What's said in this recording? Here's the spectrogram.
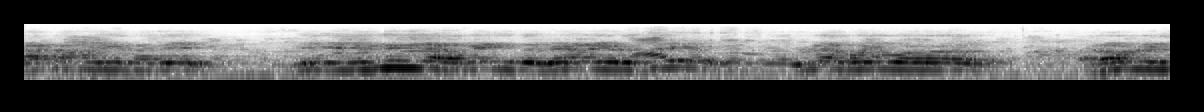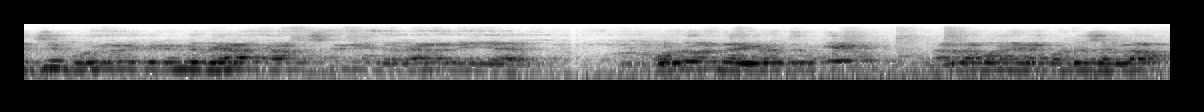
காட்டப்படுகின்றது. நீங்க இறுதியாக இந்த வேலை எடுத்து உள்ள போய் ஒரு ரவுண்ட் அடிச்சு முருகனுக்கு நின்று வேலை காமிச்சிட்டு இந்த வேலை நீங்க கொண்டு வந்த இடத்துக்கு நல்ல முறையில கொண்டு செல்லலாம்.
